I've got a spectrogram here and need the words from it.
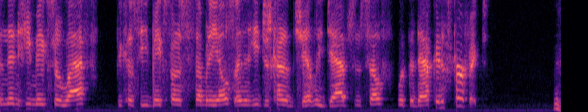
and then he makes her laugh because he makes fun of somebody else and then he just kind of gently dabs himself with the napkin. It's perfect. the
